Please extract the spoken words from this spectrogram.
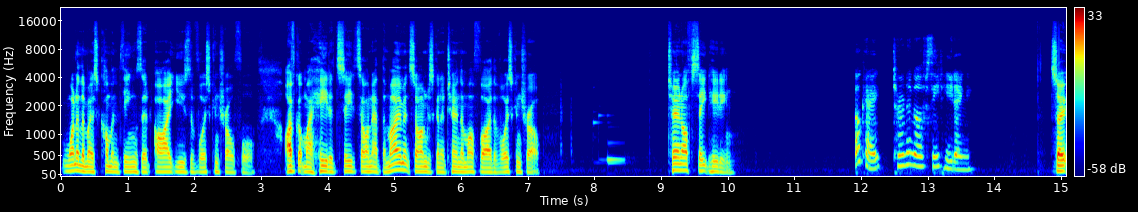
one of the most common things that I use the voice control for. I've got my heated seats on at the moment, so I'm just going to turn them off via the voice control. Turn off seat heating. Okay, turning off seat heating. So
